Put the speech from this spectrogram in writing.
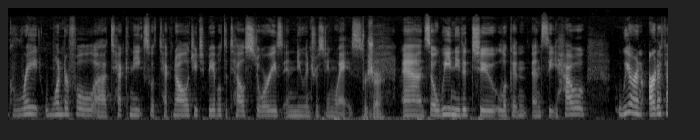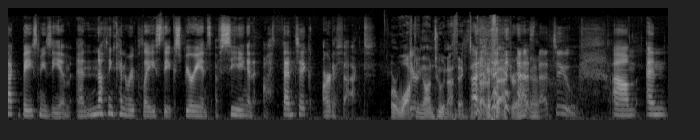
great, wonderful uh, techniques with technology to be able to tell stories in new, interesting ways. For sure. And so we needed to look and, and see how we are an artifact based museum, and nothing can replace the experience of seeing an authentic artifact. Or walking onto an authentic artifact, right? yes, Yeah. that too. Um, and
